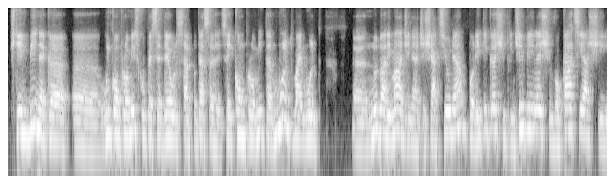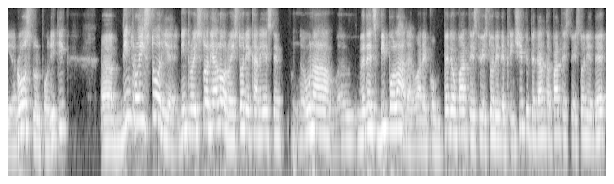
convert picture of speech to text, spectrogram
știind bine că uh, un compromis cu PSD-ul s-ar putea să, să-i compromită mult mai mult uh, nu doar imaginea, ci și acțiunea politică și principiile și vocația și rostul politic Uh, dintr-o istorie, dintr-o istorie a lor, o istorie care este una, uh, vedeți, bipolară oarecum. Pe de o parte este o istorie de principii, pe de altă parte este o istorie de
